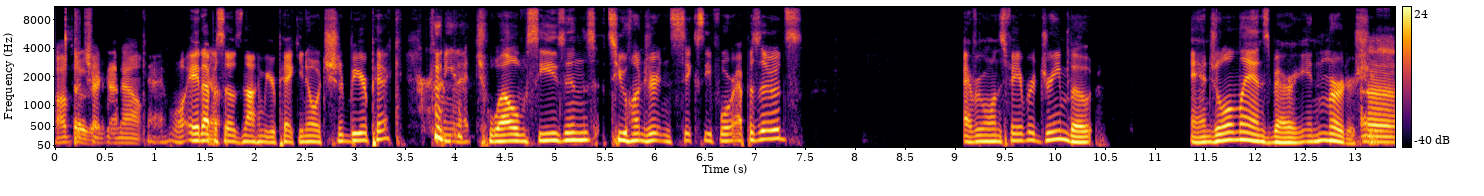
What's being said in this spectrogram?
I'll have to So check that out. Okay. Well, eight Yeah. episodes not gonna be your pick. You know what should be your pick? Coming in at twelve seasons, two hundred and sixty-four episodes. Everyone's favorite dreamboat, Angela Lansbury in Murder She. Uh,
